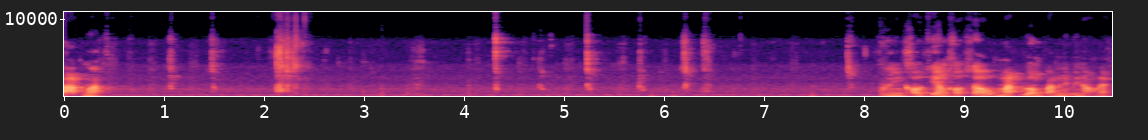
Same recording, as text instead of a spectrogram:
ปากมาอันนี้เขาเที่ยงเขาเศร้ามัดร่วมกันนี่พี่น้องเลย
